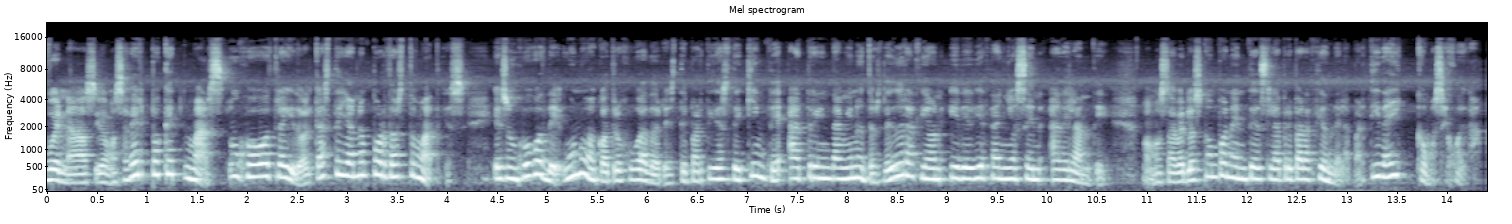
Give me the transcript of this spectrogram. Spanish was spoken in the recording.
Buenas, y vamos a ver Pocket Mars, un juego traído al castellano por dos tomates. Es un juego de 1 a 4 jugadores, de partidas de 15 a 30 minutos de duración y de 10 años en adelante. Vamos a ver los componentes, la preparación de la partida y cómo se juega.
